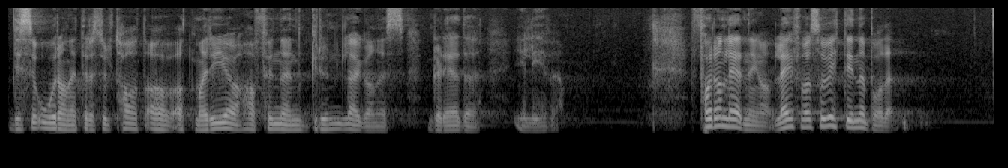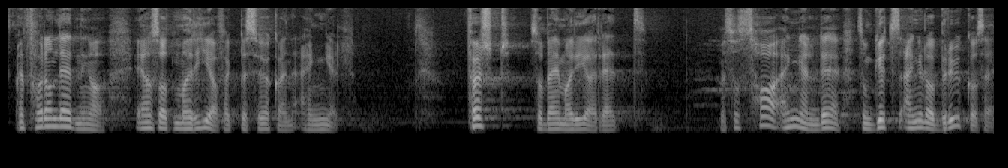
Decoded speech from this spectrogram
disse ordene et resultat av at Maria har funnet en grunnleggende glede i livet. Foranledninga Leif var så vidt inne på det. Foranledninga er altså at Maria fikk besøk av en engel. Først så ble Maria redd. Men så sa engelen det som Guds engler bruker å si.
